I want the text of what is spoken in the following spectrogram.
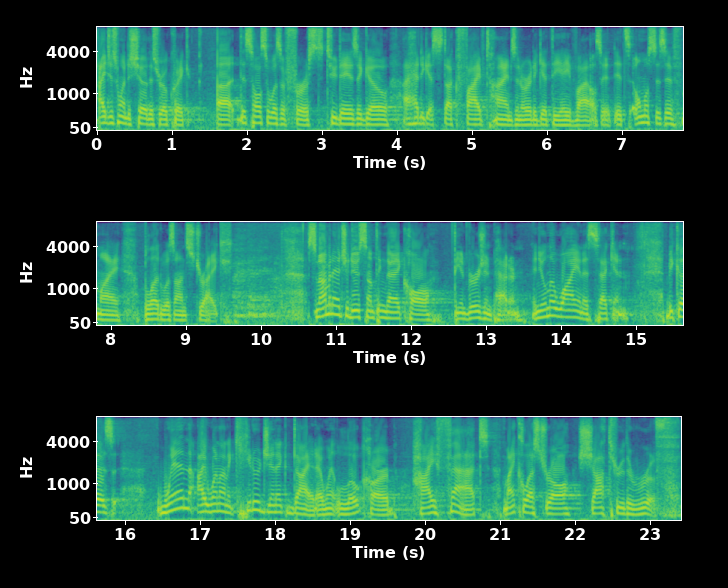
I just wanted to show this real quick. Uh, this also was a first. Two days ago, I had to get stuck five times in order to get the eight vials. It, it's almost as if my blood was on strike. So now I'm going to introduce something that I call the inversion pattern. And you'll know why in a second. Because when I went on a ketogenic diet, I went low carb, high fat, my cholesterol shot through the roof.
